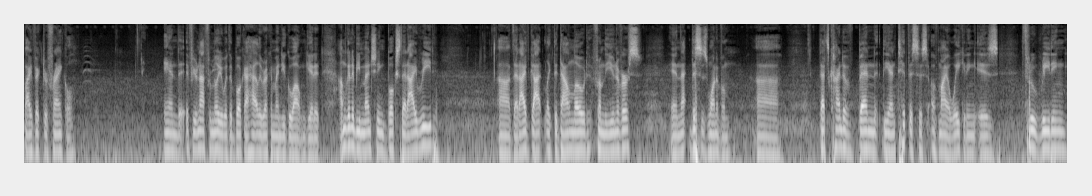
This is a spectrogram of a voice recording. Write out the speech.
by Viktor Frankl. And if you're not familiar with the book, I highly recommend you go out and get it. I'm going to be mentioning books that I read uh, that I've got like the download from the universe, and that this is one of them. Uh, that's kind of been the antithesis of my awakening is through reading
